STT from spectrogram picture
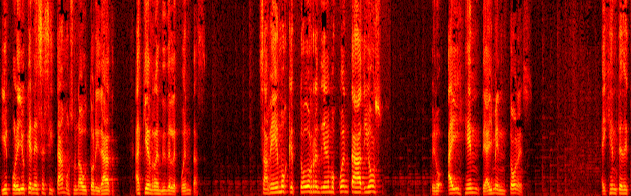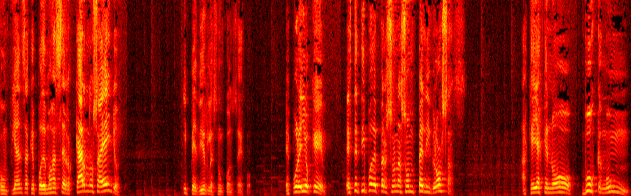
Y es por ello que necesitamos una autoridad a quien rendirle cuentas. Sabemos que todos rendiremos cuentas a Dios, pero hay gente, hay mentores, hay gente de confianza que podemos acercarnos a ellos y pedirles un consejo. Es por ello que este tipo de personas son peligrosas. Aquellas que no buscan un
